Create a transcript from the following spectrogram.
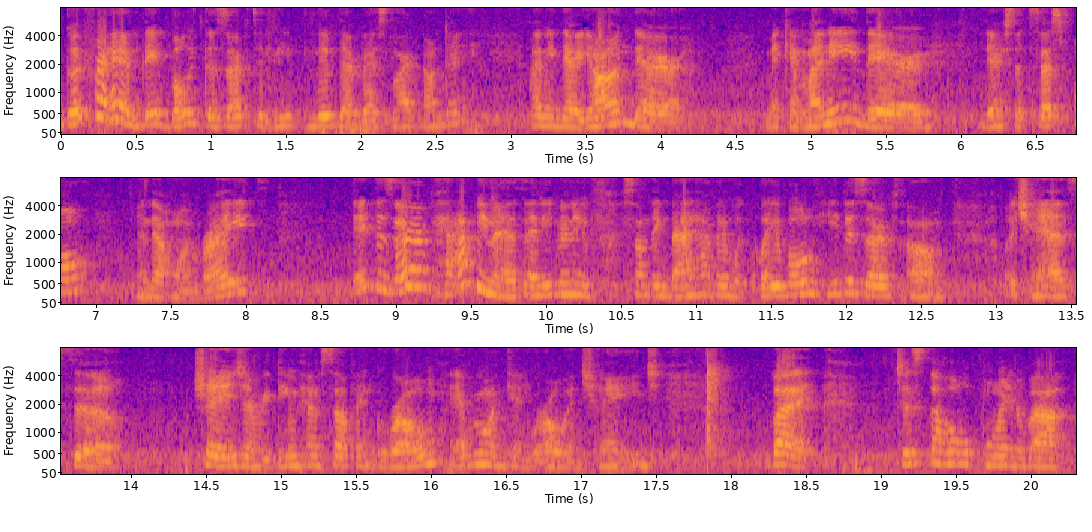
Good for him. They both deserve to live, live their best life don't they? I mean they're young they're making money they're they're successful and that one right? They deserve happiness and even if something bad happened with Quavo he deserves um, a chance to change and redeem himself and grow. Everyone can grow and change. But just the whole point about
